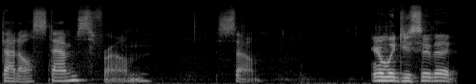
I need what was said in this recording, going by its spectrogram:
that all stems from. So. And would you say that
